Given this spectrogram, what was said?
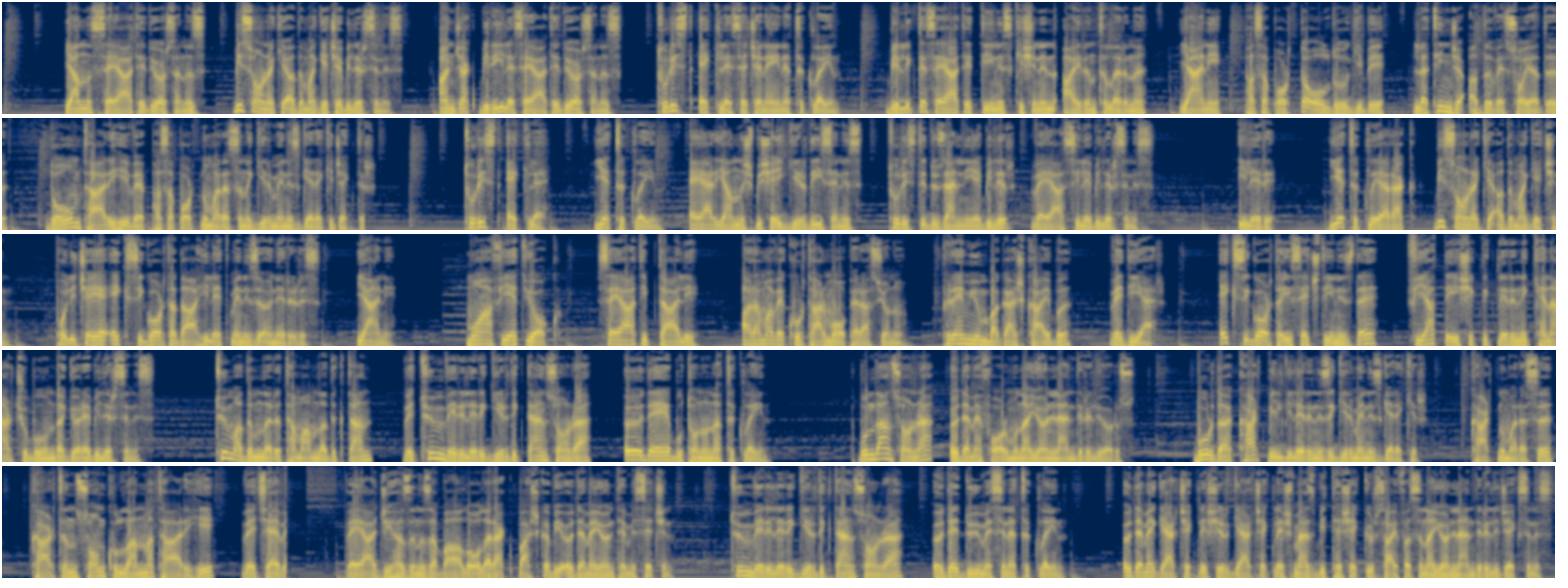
Yalnız seyahat ediyorsanız, bir sonraki adıma geçebilirsiniz. Ancak biriyle seyahat ediyorsanız, turist ekle seçeneğine tıklayın. Birlikte seyahat ettiğiniz kişinin ayrıntılarını, yani pasaportta olduğu gibi Latince adı ve soyadı, doğum tarihi ve pasaport numarasını girmeniz gerekecektir. Turist ekle. Ye tıklayın. Eğer yanlış bir şey girdiyseniz, turisti düzenleyebilir veya silebilirsiniz. İleri. Ye tıklayarak bir sonraki adıma geçin. Poliçeye ek sigorta dahil etmenizi öneririz. Yani, muafiyet yok, seyahat iptali, arama ve kurtarma operasyonu, premium bagaj kaybı ve diğer. Ek sigortayı seçtiğinizde fiyat değişikliklerini kenar çubuğunda görebilirsiniz. Tüm adımları tamamladıktan ve tüm verileri girdikten sonra ÖDE butonuna tıklayın. Bundan sonra ödeme formuna yönlendiriliyoruz. Burada kart bilgilerinizi girmeniz gerekir. Kart numarası, kartın son kullanma tarihi ve çevre veya cihazınıza bağlı olarak başka bir ödeme yöntemi seçin. Tüm verileri girdikten sonra öde düğmesine tıklayın. Ödeme gerçekleşir gerçekleşmez bir teşekkür sayfasına yönlendirileceksiniz.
